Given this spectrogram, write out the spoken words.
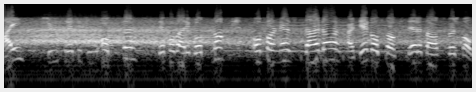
Nei. 7.32,8. Det får være godt nok. Og Fornes der, da? Er det godt nok? Det er et annet spørsmål.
